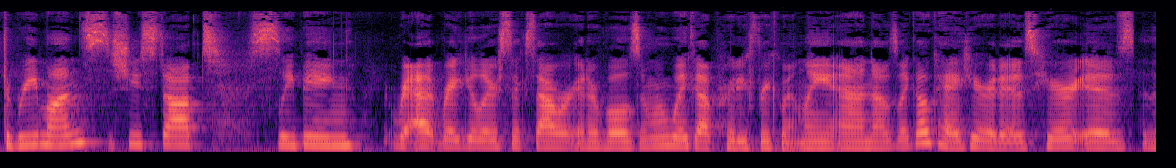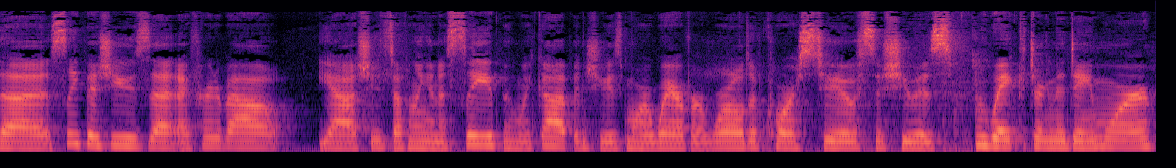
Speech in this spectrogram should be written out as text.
three months, she stopped sleeping at regular six hour intervals and would wake up pretty frequently. And I was like, okay, here it is. Here is the sleep issues that I've heard about yeah, she's definitely going to sleep and wake up, and she was more aware of her world, of course, too. So she was awake during the day more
